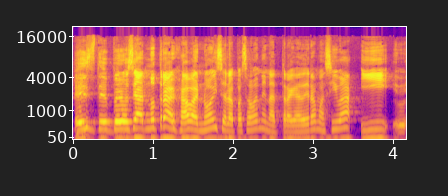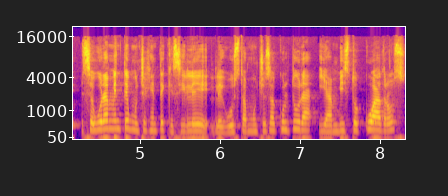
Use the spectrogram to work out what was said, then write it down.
Este, pero o sea, no trabajaban, ¿no? Y se la pasaban en la tragadera masiva y eh, seguramente mucha gente que sí le, le gusta mucho esa cultura y han visto cuadros,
